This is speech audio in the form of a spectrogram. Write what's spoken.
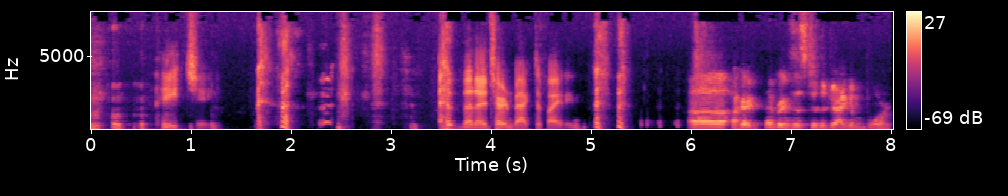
Peachy. and then I turn back to fighting. Uh, okay, that brings us to the Dragonborn.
